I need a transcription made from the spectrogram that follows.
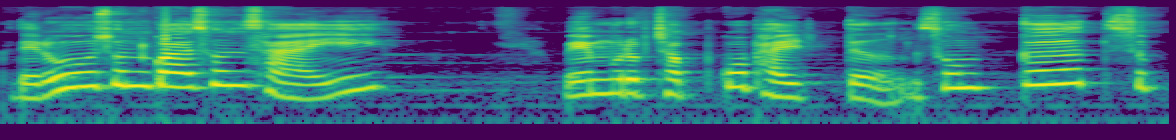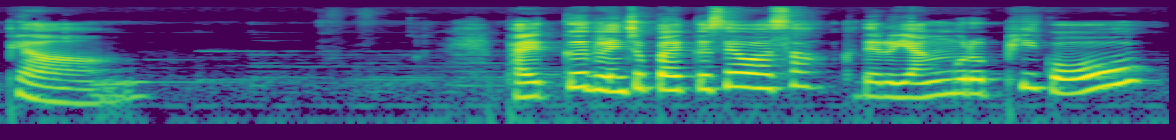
그대로 손과 손 사이 왼무릎 접고 발등, 손끝 수평. 발끝 왼쪽 발끝 세워서 그대로 양무릎 펴고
